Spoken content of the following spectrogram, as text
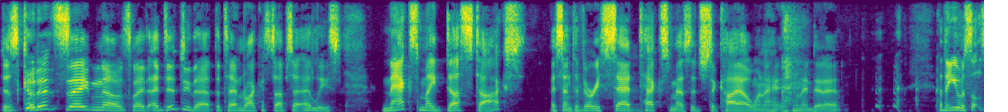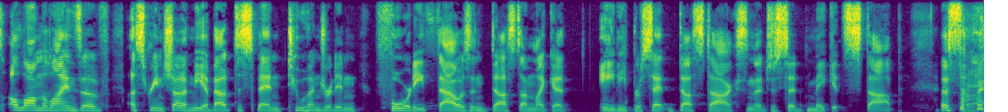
Just couldn't say no. So I, I did do that. The 10 rocket stops at, at least. Max my dust stocks. I sent a very sad text message to Kyle when I when I did it. I think it was along the lines of a screenshot of me about to spend 240,000 dust on like a 80% dust stocks and I just said make it stop. Or Something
